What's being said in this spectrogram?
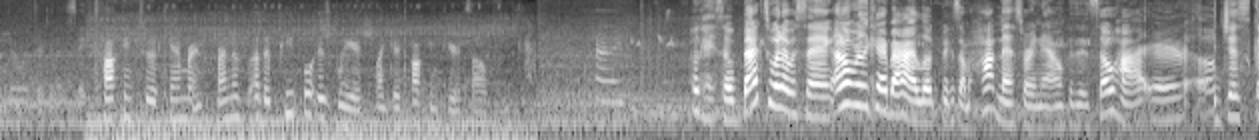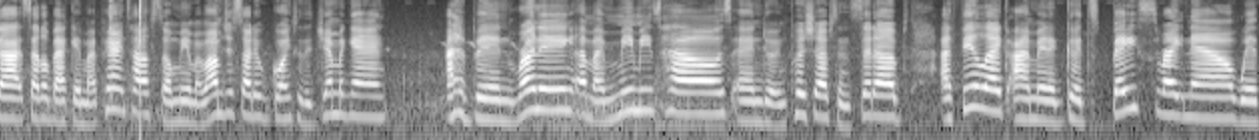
wonder what they're going to say. Talking to a camera in front of other people is weird, like you're talking to yourself. Okay, so back to what I was saying. I don't really care about how I look because I'm a hot mess right now because it's so hot. I just got settled back in my parents' house, so me and my mom just started going to the gym again. I have been running at my Mimi's house and doing push-ups and sit-ups. I feel like I'm in a good space right now with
